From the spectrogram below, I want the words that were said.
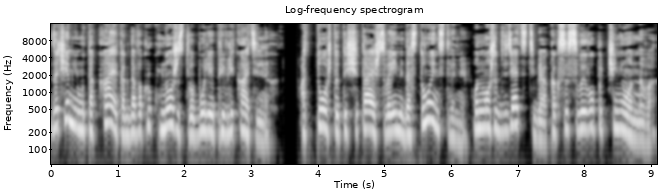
Зачем ему такая, когда вокруг множество более привлекательных? А то, что ты считаешь своими достоинствами, он может взять с тебя, как со своего подчиненного,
